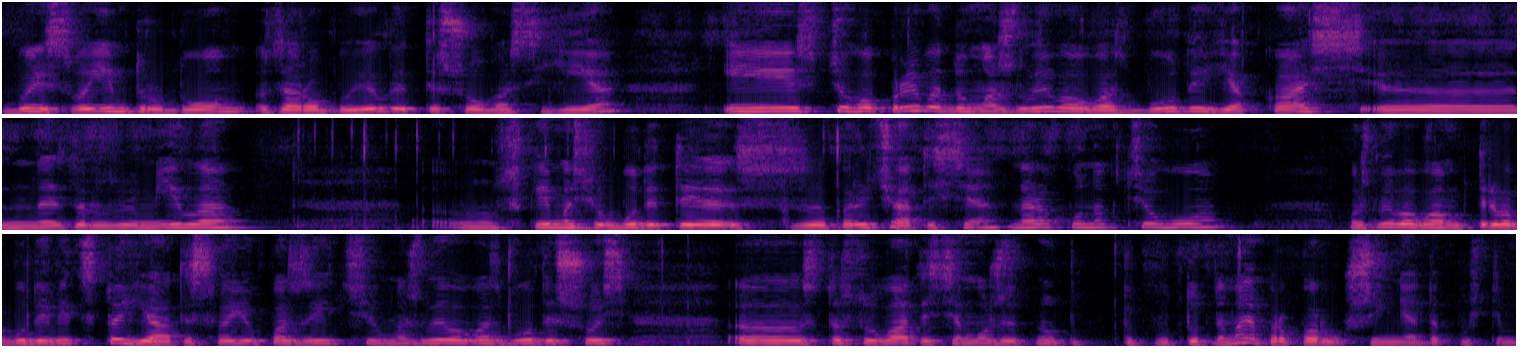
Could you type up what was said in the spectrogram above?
ви своїм трудом заробили, те, що у вас є. І з цього приводу, можливо, у вас буде якась е, незрозуміла, з кимось ви будете сперечатися на рахунок цього. Можливо, вам треба буде відстояти свою позицію, можливо, у вас буде щось стосуватися, може, ну, тут, тут, немає про порушення, допустимо,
